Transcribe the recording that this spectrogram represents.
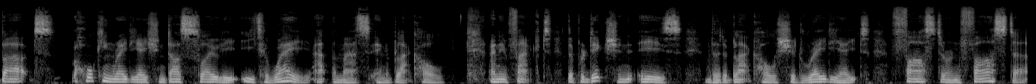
But Hawking radiation does slowly eat away at the mass in a black hole. And in fact, the prediction is that a black hole should radiate faster and faster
